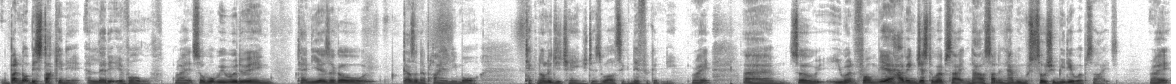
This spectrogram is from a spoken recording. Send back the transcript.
but not be stuck in it and let it evolve, right? So what we were doing ten years ago doesn't apply anymore. Technology changed as well significantly, right? Um, so you went from yeah having just a website now suddenly having social media websites, right?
